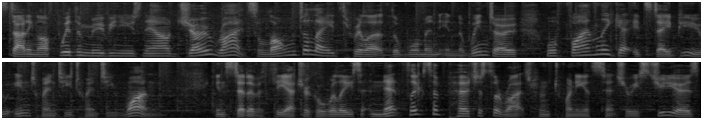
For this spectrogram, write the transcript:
Starting off with the movie news now, Joe Wright's long delayed thriller The Woman in the Window will finally get its debut in 2021. Instead of a theatrical release, Netflix have purchased the rights from 20th Century Studios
